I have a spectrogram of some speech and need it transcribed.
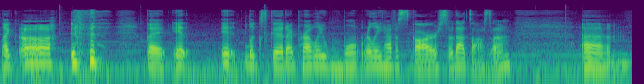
Like uh but it it looks good. I probably won't really have a scar, so that's awesome. Um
